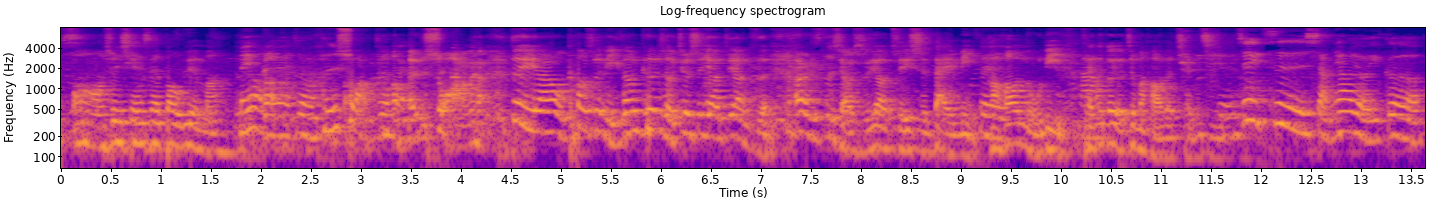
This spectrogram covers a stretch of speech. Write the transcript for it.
西。哦，所以现在是在抱怨吗？没有没有，就很爽 这种哦，很爽啊！对呀、我告诉你，当歌手就是要这样子，二十四小时要随时待命，好好努力，才能够有这么好的成绩。这次想要有一个。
